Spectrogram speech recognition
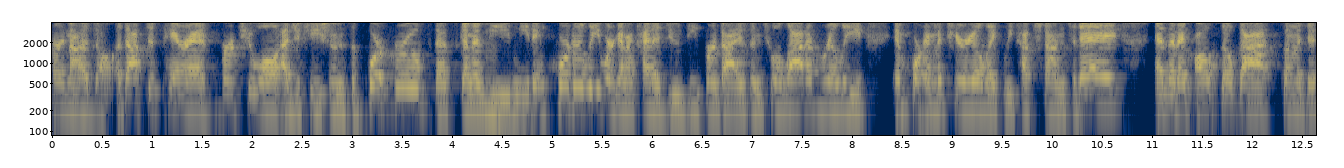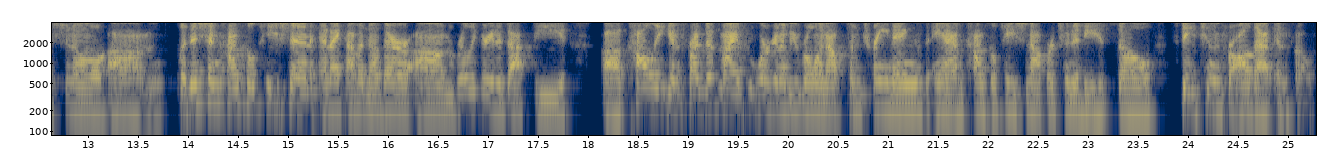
or not adult, adoptive parent virtual education and support group that's going to be mm. meeting quarterly. We're going to kind of do deeper dives into a lot of really important material like we touched on today. And then I've also got some additional um, clinician consultation, and I have another um, really great adoptee uh, colleague and friend of mine who are going to be rolling out some trainings and consultation opportunities. So stay tuned for all that info.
